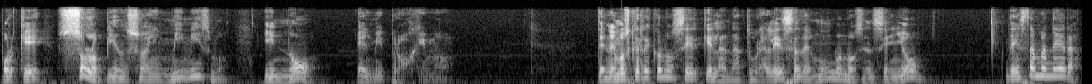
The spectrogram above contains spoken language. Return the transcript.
porque solo pienso en mí mismo y no en mi prójimo. Tenemos que reconocer que la naturaleza del mundo nos enseñó de esta manera,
